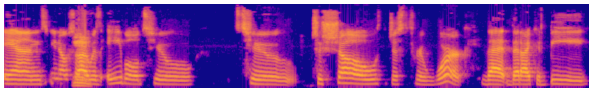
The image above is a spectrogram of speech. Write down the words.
And you know, so mm. I was able to to to show just through work that that I could be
